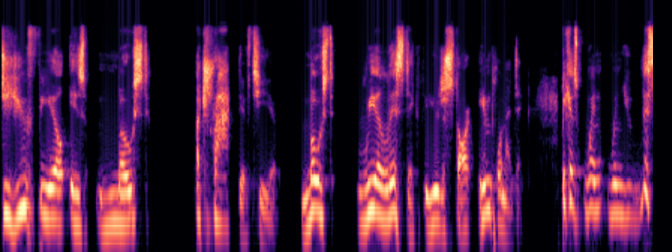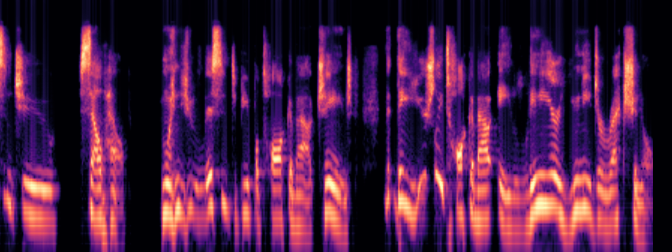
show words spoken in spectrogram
do you feel is most attractive to you, most realistic for you to start implementing? Because when, when you listen to self help, when you listen to people talk about change, they usually talk about a linear, unidirectional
